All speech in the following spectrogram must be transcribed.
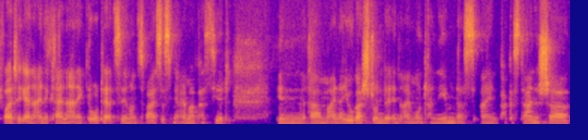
Ich wollte gerne eine kleine Anekdote erzählen. Und zwar ist es mir einmal passiert in ähm, einer Yogastunde in einem Unternehmen, dass ein pakistanischer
